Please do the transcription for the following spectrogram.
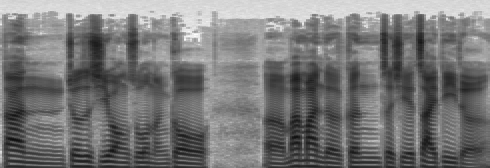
但就是希望说能够呃慢慢的跟这些在地的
